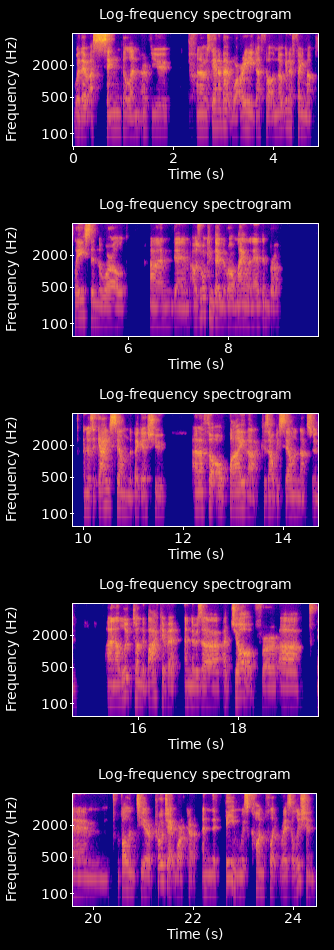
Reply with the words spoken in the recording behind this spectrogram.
without a single interview. And I was getting a bit worried. I thought I'm not going to find my place in the world. And um, I was walking down the Royal Mile in Edinburgh, and there was a guy selling the big issue. And I thought, I'll buy that because I'll be selling that soon. And I looked on the back of it, and there was a, a job for a um, volunteer project worker, and the theme was conflict resolution.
